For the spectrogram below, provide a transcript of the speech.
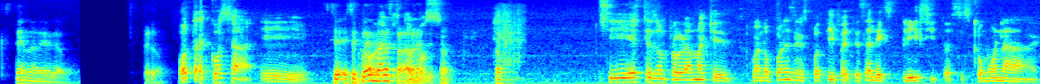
está en la verga. Perdón. Otra cosa. Eh, se, pueden malas palabras. Eso. Sí, este es un programa que cuando pones en Spotify te sale explícito, así es como una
